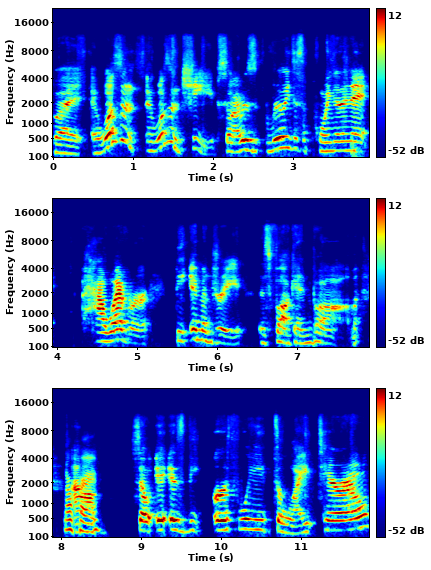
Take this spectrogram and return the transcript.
but it wasn't it wasn't cheap. So I was really disappointed in it. However, the imagery is fucking bomb. okay. Um, so it is the Earthly Delight Tarot,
